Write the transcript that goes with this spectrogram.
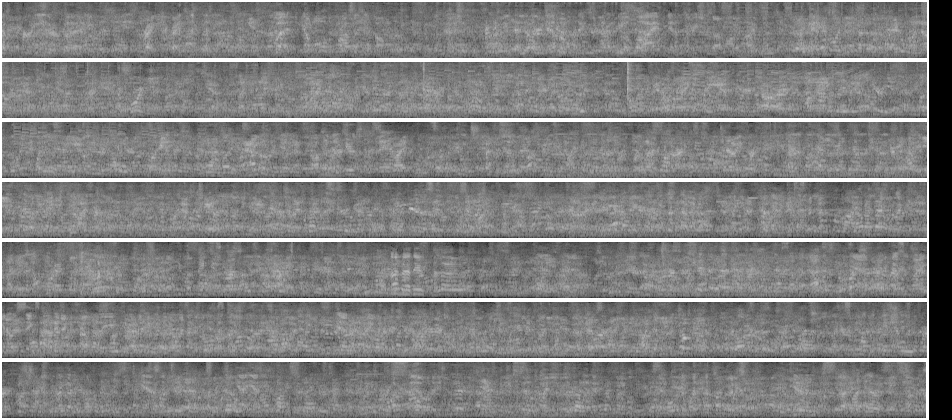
doesn't hurt either, but right, right. but you know, all the processing is off road. Kind of our demo for next year. We're trying to do a live demonstration of live music. Okay, everyone, everyone knows. Was running and I was 16, then I could probably you know, keep it going. Yeah, yeah.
